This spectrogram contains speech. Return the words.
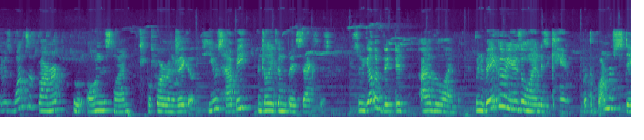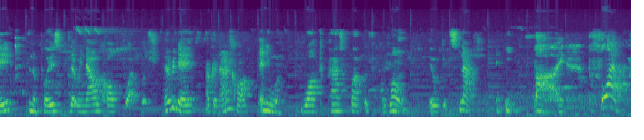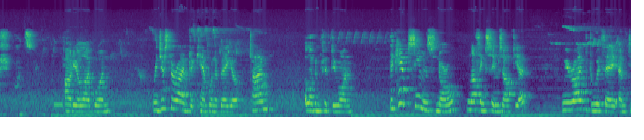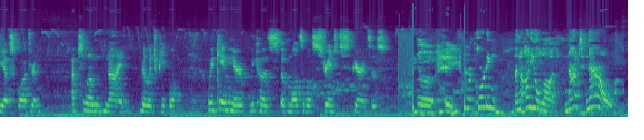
There was once a farmer who owned this land before Winnebago. He was happy until he couldn't pay his taxes, so he got evicted out of the land. Winnebago used the land as a camp, but the farmer stayed in a place that we now call Flatbush. Every day after 9 o'clock, anyone walked past Flatbush alone, they would get snapped and eaten by the Flatbush Monster. Audio log 1. We just arrived at Camp Winnebago. Time 11:51. The camp seems normal. Nothing seems off yet. We arrived with a MTF squadron, Epsilon 9 village people. We came here because of multiple strange disappearances. Uh, hey. I'm recording an audio log. Not now.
